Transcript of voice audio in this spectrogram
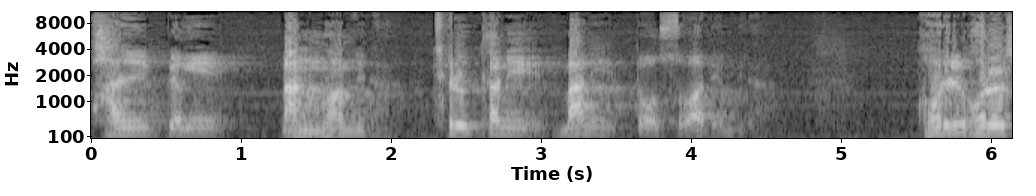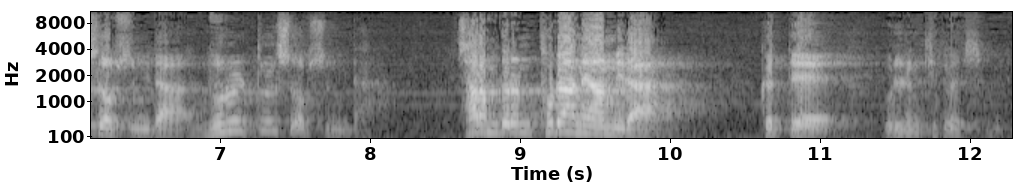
환율병이 난무합니다. 체류탄이 많이 또 쏘아댑니다. 거리를 걸을 수 없습니다. 눈을 뜰 수 없습니다. 사람들은 불안해합니다. 그때 우리는 기도했습니다.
